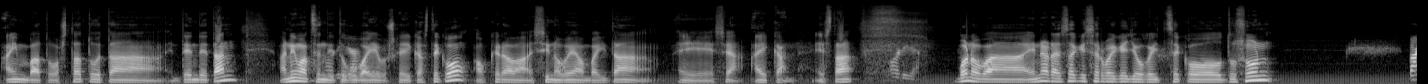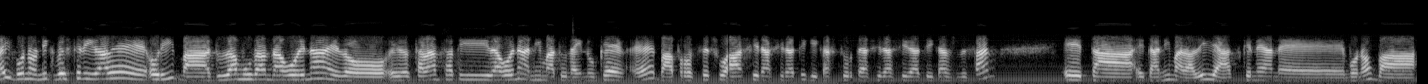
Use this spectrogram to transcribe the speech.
hainbat ostatu eta dendetan, animatzen ditugu bai euskara ikasteko, aukera ba, ezin hobean baita, e, zera, aekan, ez da? Bueno, ba, enara ezaki zerbait gehiago gehitzeko duzun, Bai, bueno, nik besteri gabe hori, ba, dudamudan dagoena edo, edo zalantzati dagoena animatu nahi nuke, eh? ba, prozesua hasiera-hasieratik ikasturte hasiera-hasieratik az dezan, eta, eta anima dadila, azkenean, e, bueno, ba,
